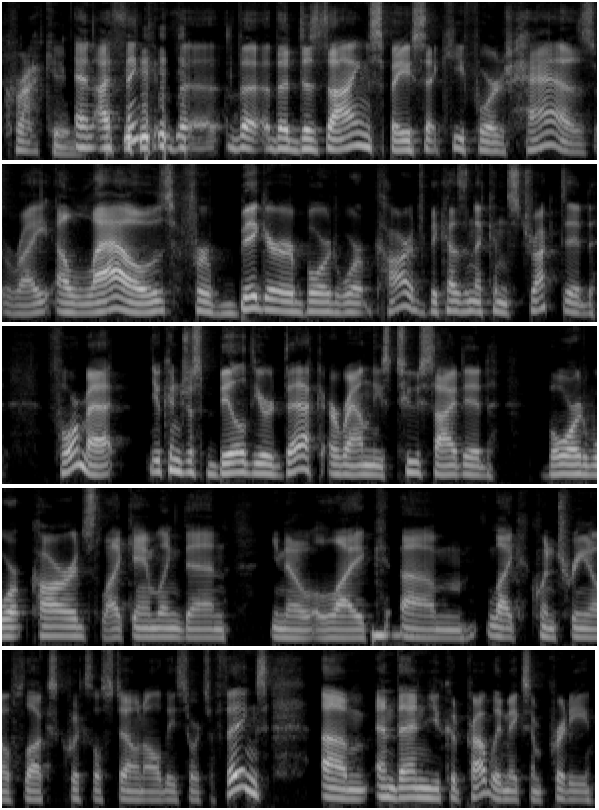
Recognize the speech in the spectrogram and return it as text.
cracking. And I think the the the design space that Keyforge has right allows for bigger board warp cards because in a constructed format you can just build your deck around these two sided board warp cards like Gambling Den, you know, like um, like Quintrino, Flux, Quixxle Stone all these sorts of things. Um, and then you could probably make some pretty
